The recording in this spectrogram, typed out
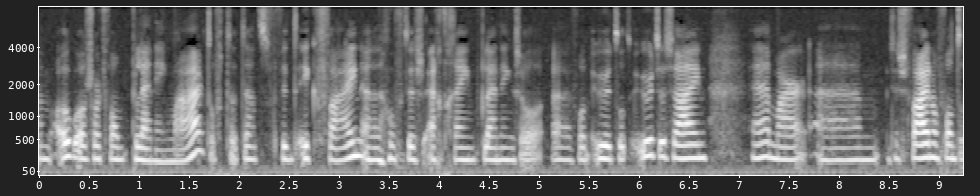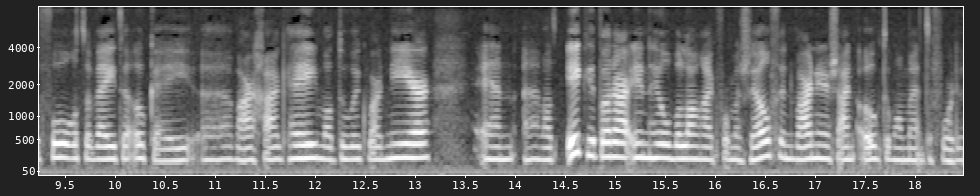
um, ook wel een soort van planning maakt. Of dat, dat vind ik fijn. En dat hoeft dus echt geen planning zo uh, van uur tot uur te zijn. Hè, maar um, het is fijn om van tevoren te weten: oké, uh, waar ga ik heen? Wat doe ik wanneer? En wat ik daarin heel belangrijk voor mezelf vind, wanneer zijn ook de momenten voor, de,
